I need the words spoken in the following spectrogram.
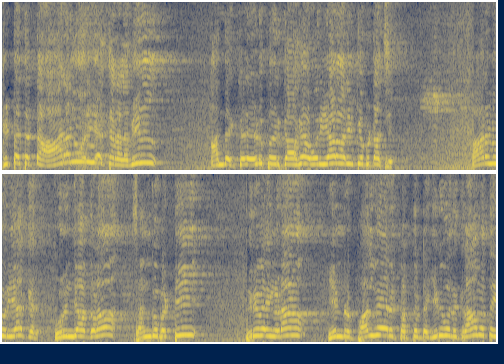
கிட்டத்தட்ட அறநூறு ஏக்கர் அளவில் அந்த எடுப்பதற்காக ஒரு ஏழை அறிவிக்கப்பட்டாச்சு. அறநூறு ஏக்கர். குறிஞ்சாக்குளம் சங்குபட்டி திருவேங்கடம் இன்று பல்வேறு பத்து இருபது கிராமத்தை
